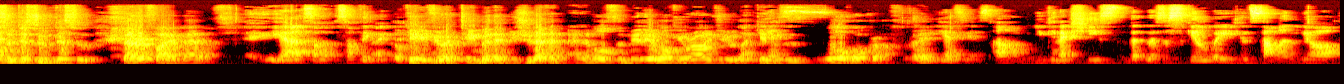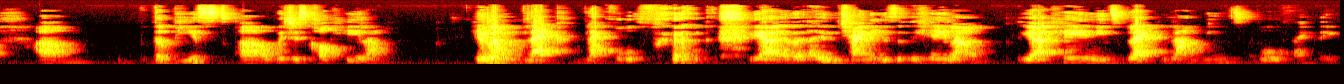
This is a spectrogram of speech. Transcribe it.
So just to just to clarify that. Yeah, so, something like that. Okay, if you're a tamer then you should have an animal familiar walking around with you like in Yes. World of Warcraft, right? Yes, yes. Um, you can actually there's a skill where you can summon your um the beast, uh, which is called Helang. Helang. black black wolf. yeah, in Chinese, Helang. Yeah, He means black, Lang means wolf. I think.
